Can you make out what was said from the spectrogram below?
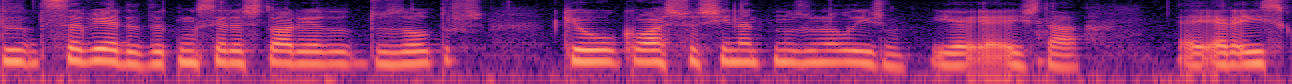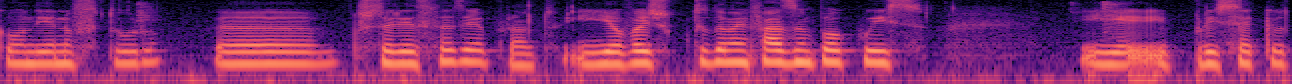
de, de saber, de conhecer a história do, dos outros, que eu, que eu acho fascinante no jornalismo. E é, é, aí está. É, era isso que um dia no futuro uh, gostaria de fazer, pronto. E eu vejo que tu também fazes um pouco isso. E, e por isso é que eu,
